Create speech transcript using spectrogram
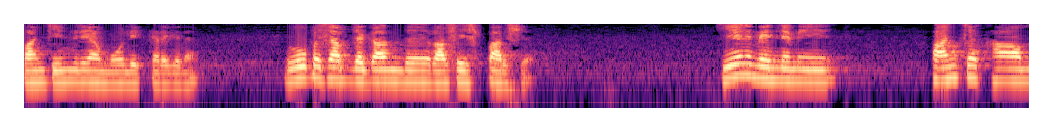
පංච ඉන්ද්‍රිය මූලික කරගෙන රූප ශබ්ද ගන්ධ රස ස්පර්ශ කියන මෙන්න මේ පංචකාම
